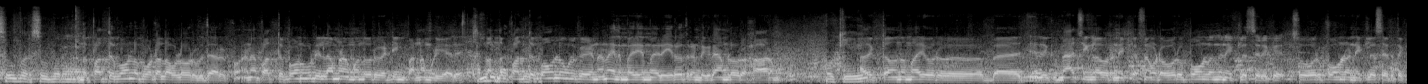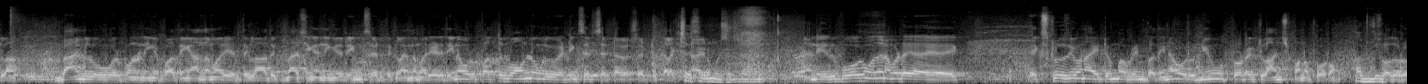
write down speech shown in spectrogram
சூப்பர் சூப்பருங்க அந்த பத்து பவுனில் போட்டாலும் அவ்வளோ ஒரு இதாக இருக்கும். ஏன்னா பத்து பவுன் கூட இல்லாமல் நம்ம வந்து ஒரு வெட்டிங் பண்ண முடியாது. அந்த பத்து பவுனில் உங்களுக்கு என்னன்னா இந்த மாதிரி மாதிரி இருபத்தி ரெண்டு கிராமில் ஒரு ஹாரம். ஓகே. அதுக்கு தகுந்த மாதிரி ஒரு இதுக்கு மேட்சிங்கில் ஒரு நெக்லஸ் நம்மளோட ஒரு பவுன்லேருந்து நெக்லஸ் இருக்குது ஸோ ஒரு பவுனில் நெக்லஸ் எடுத்துக்கலாம். பேங்கிள் ஒவ்வொரு பவுனில் நீங்கள் பார்த்தீங்க. அந்த மாதிரி எடுத்துக்கலாம். அதுக்கு மேட்சிங்காக நீங்கள் ரிங்ஸ் எடுத்துக்கலாம். இந்த மாதிரி எடுத்தீங்கன்னா ஒரு பத்து பவுனில் உங்களுக்கு வெட்டிங் செட் செட்டாக செட் கலெக்ஷன் அண்ட் இது போக வந்து நம்மகிட்ட எக்ஸ்க்ளூசிவான ஐட்டம் அப்படின்னு பார்த்தீங்கன்னா ஒரு நியூ ப்ராடக்ட் லான்ச் பண்ண போகிறோம்? ஸோ அதோட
